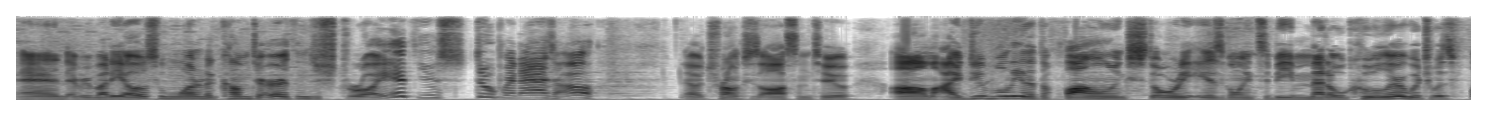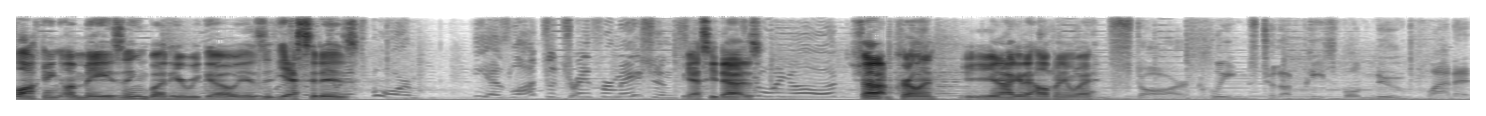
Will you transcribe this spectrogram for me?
and everybody else who wanted to come to Earth and destroy it. You stupid asshole. Oh, Trunks is awesome too. Um, I do believe that the following story is going to be Metal Cooler, which was fucking amazing. But here we go. Is it? Yes, it is. He has lots lots of transformations. Yes, he does. Going? Shut up, Krillin. You're not help anyway. Clings to the peaceful new planet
